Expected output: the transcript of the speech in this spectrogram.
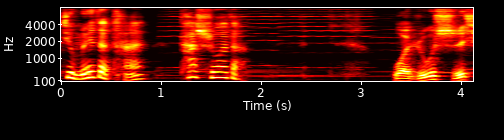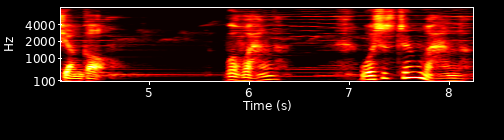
就没得谈。”他说的。我如实相告：“我完了，我是真完了，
